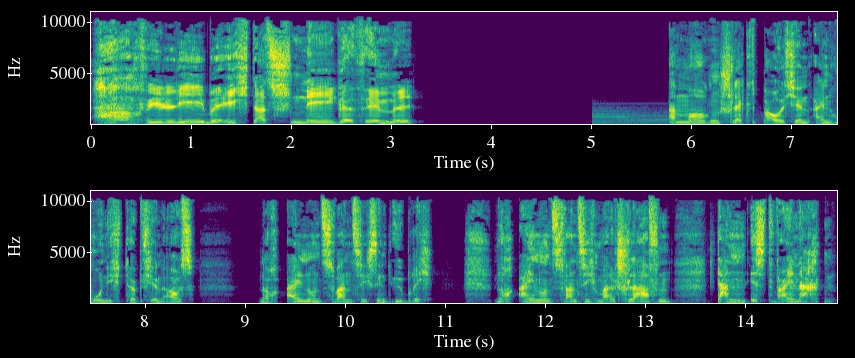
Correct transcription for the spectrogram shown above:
Ach, wie liebe ich das Schneegewimmel. Am Morgen schleckt Paulchen ein Honigtöpfchen aus. Noch einundzwanzig sind übrig. Noch 21 Mal schlafen, dann ist Weihnachten.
